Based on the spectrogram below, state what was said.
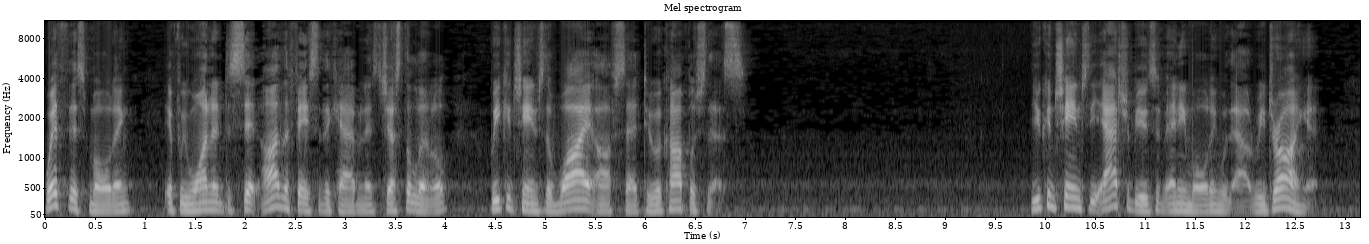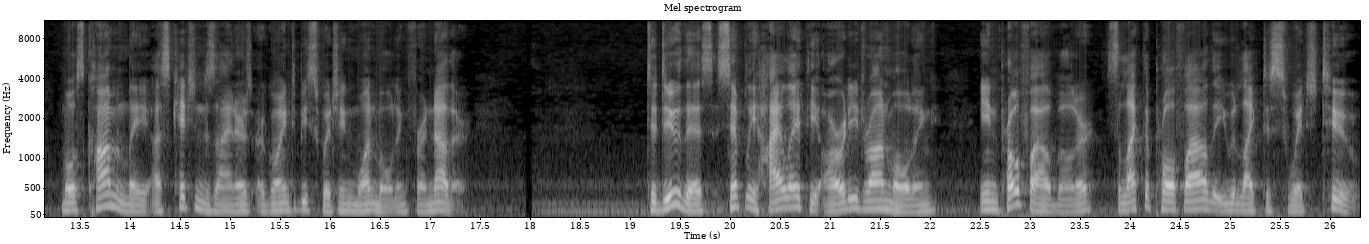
With this molding, if we wanted to sit on the face of the cabinets just a little, we could change the Y offset to accomplish this. You can change the attributes of any molding without redrawing it. Most commonly, us kitchen designers are going to be switching one molding for another. To do this, simply highlight the already drawn molding. In Profile Builder, select the profile that you would like to switch to.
